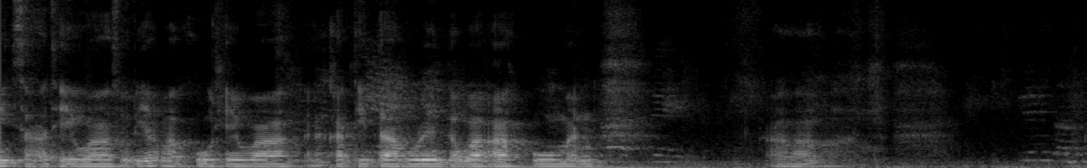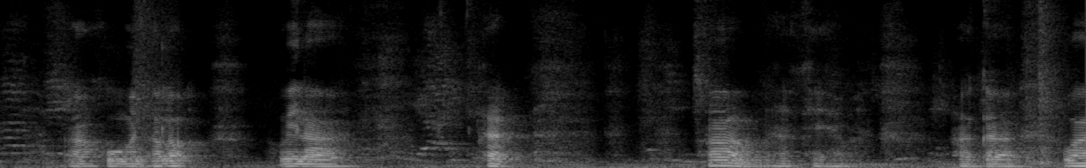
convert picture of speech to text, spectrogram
นิสาเทวาสุริยะมาคูเทวาขัตติตาบุเรนตวาอาคูมันอาคูมันทะเลาะเวลาหหักข้ามโอเคครับ หากาวา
